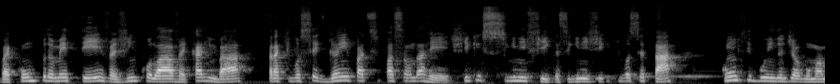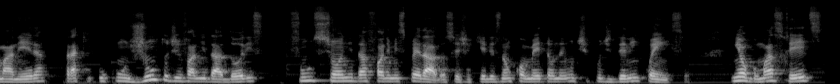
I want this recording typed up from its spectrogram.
vai comprometer, vai vincular, vai carimbar para que você ganhe participação da rede. O que, isso significa? Significa que você está contribuindo de alguma maneira para que o conjunto de validadores funcione da forma esperada, ou seja, que eles não cometam nenhum tipo de delinquência. Em algumas redes,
